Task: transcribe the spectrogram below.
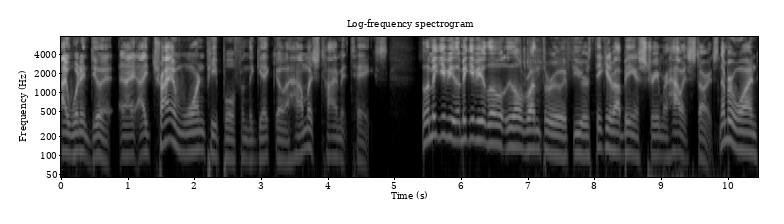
I wouldn't do it. And I, I try and warn people from the get go how much time it takes. So let me give you let me give you a little little run through if you're thinking about being a streamer, how it starts. Number one,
